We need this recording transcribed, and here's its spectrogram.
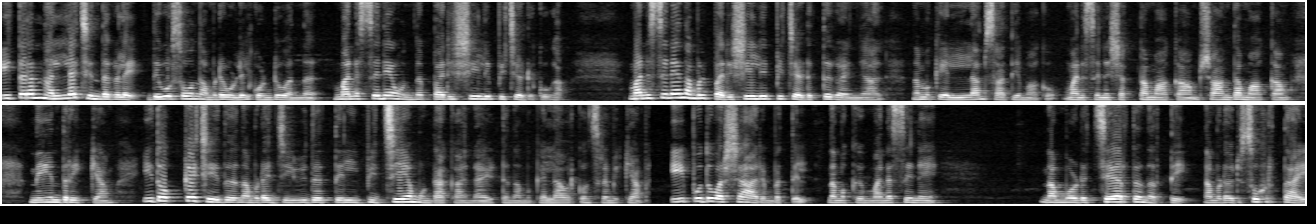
ഇത്തരം നല്ല ചിന്തകളെ ദിവസവും നമ്മുടെ ഉള്ളിൽ കൊണ്ടുവന്ന് മനസ്സിനെ ഒന്ന് പരിശീലിപ്പിച്ചെടുക്കുക. മനസ്സിനെ നമ്മൾ പരിശീലിപ്പിച്ചെടുത്തു കഴിഞ്ഞാൽ നമുക്കെല്ലാം സാധ്യമാകും. മനസ്സിനെ ശക്തമാക്കാം ശാന്തമാക്കാം നിയന്ത്രിക്കാം. ഇതൊക്കെ ചെയ്ത് നമ്മുടെ ജീവിതത്തിൽ വിജയമുണ്ടാക്കാനായിട്ട് നമുക്ക് എല്ലാവർക്കും ശ്രമിക്കാം. ഈ പുതുവർഷ ആരംഭത്തിൽ നമുക്ക് മനസ്സിനെ നമ്മോട് ചേർത്ത് നിർത്തി നമ്മുടെ ഒരു സുഹൃത്തായി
